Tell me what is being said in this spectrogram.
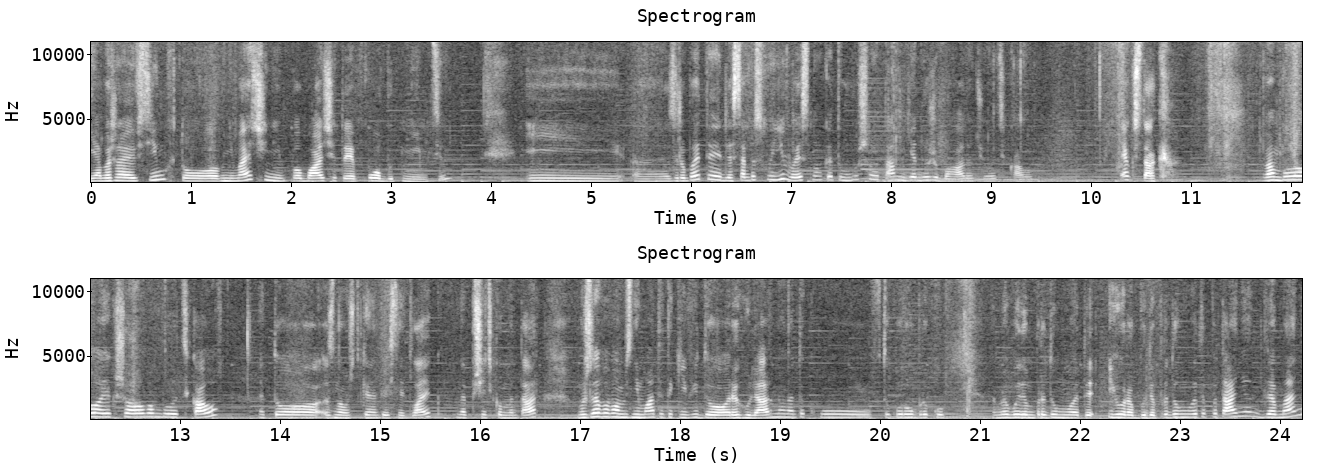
я бажаю всім, хто в Німеччині побачити побут німців і е, зробити для себе свої висновки, тому що там є дуже багато чого цікавого. Якось так. Вам було, якщо вам було цікаво, то знову ж таки натисніть лайк, напишіть коментар. Можливо, вам знімати такі відео регулярно на таку в таку рубрику. Ми будемо придумувати. Юра буде придумувати питання для мене.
